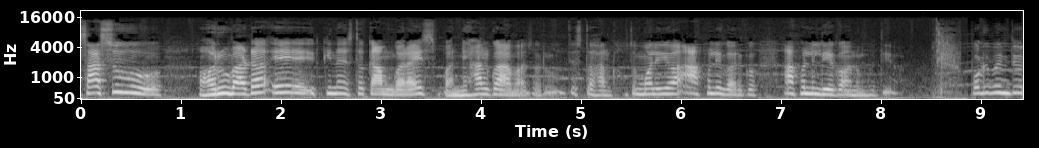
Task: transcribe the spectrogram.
सासूहरूबाट ए किन यस्तो काम गराइस् भन्ने खालको आवाजहरू त्यस्तो खालको मैले यो आफूले गरेको आफूले लिएको अनुभूति हो। पक्कै पनि त्यो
